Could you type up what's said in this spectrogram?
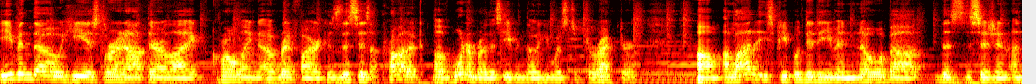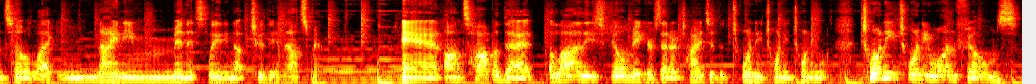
even though he is thrown out there like crawling a red fire, because this is a product of Warner Brothers, even though he was the director, um, a lot of these people didn't even know about this decision until like 90 minutes leading up to the announcement. And on top of that, a lot of these filmmakers that are tied to the 2020, 2021 films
